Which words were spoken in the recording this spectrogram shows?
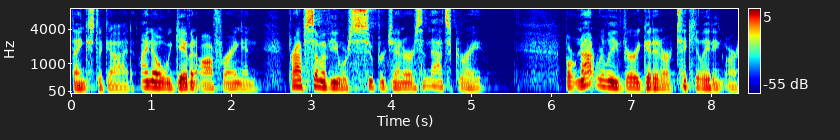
thanks to God. I know we gave an offering, and perhaps some of you were super generous, and that's great. But we're not really very good at articulating our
